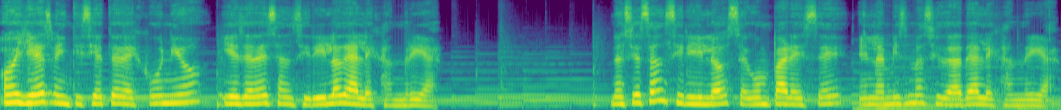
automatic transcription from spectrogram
Hoy es 27 de junio y es día de San Cirilo de Alejandría. Nació San Cirilo, según parece, en la misma ciudad de Alejandría.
